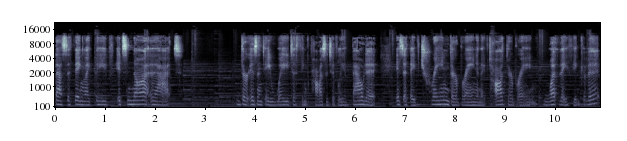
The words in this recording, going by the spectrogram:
that's the thing like they've it's not that there isn't a way to think positively about it it's that they've trained their brain and they've taught their brain what they think of it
